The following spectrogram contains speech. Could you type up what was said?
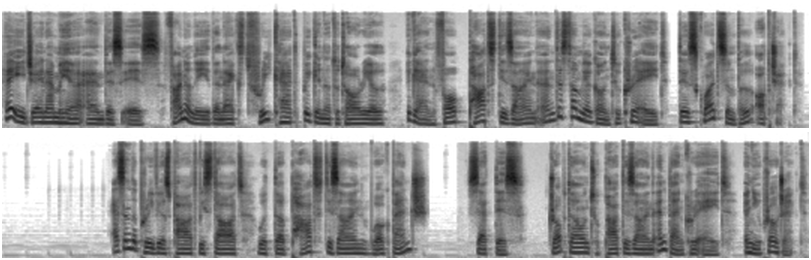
Hey, Jayanam here and this is finally the next FreeCAD beginner tutorial again for part design and this time we are going to create this quite simple object. As in the previous part we start with the part design workbench, set this drop down to part design and then create a new project.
